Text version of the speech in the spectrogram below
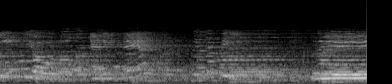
each yodel and he danced to the beat. Three.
